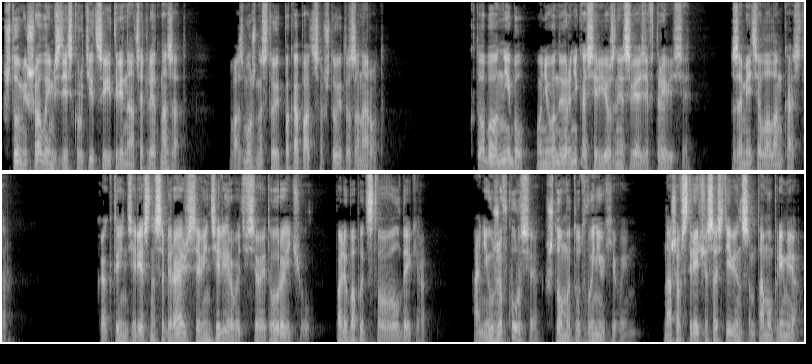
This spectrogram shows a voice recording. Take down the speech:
что мешало им здесь крутиться и 13 лет назад? Возможно, стоит покопаться, что это за народ». «Кто бы он ни был, у него наверняка серьезные связи в Тревисе», – заметила Ланкастер. «Как ты, интересно, собираешься вентилировать все это у Рэйчел?» – полюбопытствовал Деккер. «Они уже в курсе, что мы тут вынюхиваем». Наша встреча со Стивенсом тому пример.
